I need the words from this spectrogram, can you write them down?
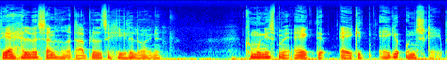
Det er halve sandheder, der er blevet til hele løgne kommunisme er ikke, det, er, ikke, er ikke ondskab.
